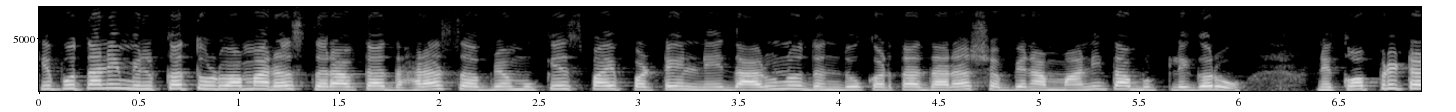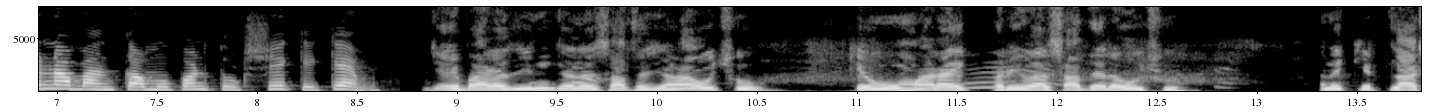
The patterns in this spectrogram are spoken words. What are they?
કે પોતાની મિલકત તોડવામાં રસ ધરાવતા ધારાસભ્ય મુકેશભાઈ પટેલને દારૂનો ધંધો કરતા ધારાસભ્યના માનીતા બુટલેગરો અને કોર્પોરેટરના બાંધકામો પણ તૂટશે કે કેમ? જય ભારત હિન્દ સાથે જણાવું છું કે હું મારા એક પરિવાર સાથે રહું છું અને કેટલાક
